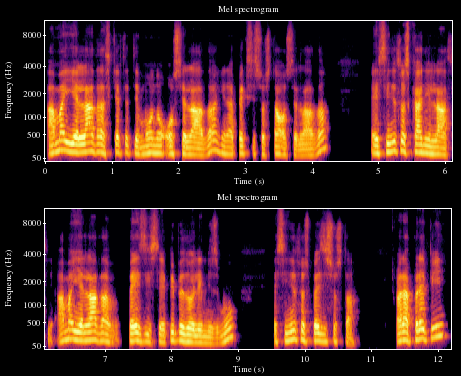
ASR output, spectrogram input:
Άμα η Ελλάδα σκέφτεται μόνο ως Ελλάδα, για να παίξει σωστά ως Ελλάδα, ε, συνήθως κάνει λάθη. Άμα η Ελλάδα παίζει σε επίπεδο ελληνισμού, ε, συνήθως παίζει σωστά. Άρα πρέπει,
